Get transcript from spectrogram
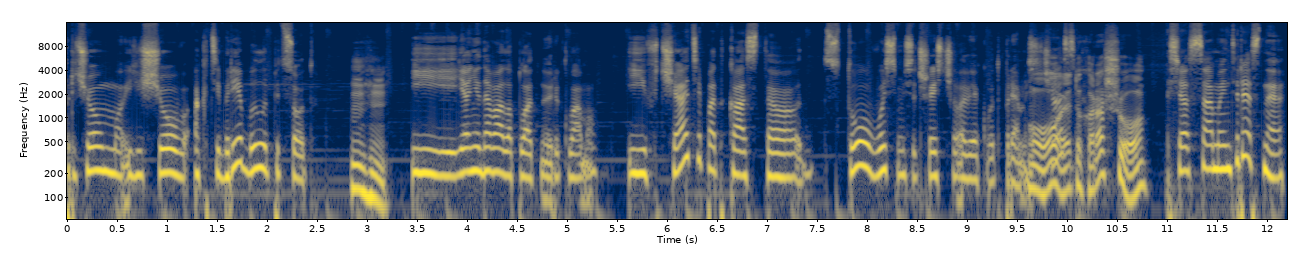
причем еще в октябре было 500. Мгм. И я не давала платную рекламу. И в чате подкаста 186 человек вот прямо О, сейчас. это хорошо. Сейчас самое интересное.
